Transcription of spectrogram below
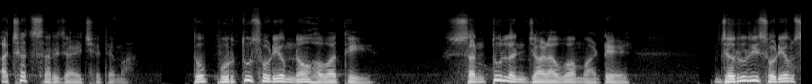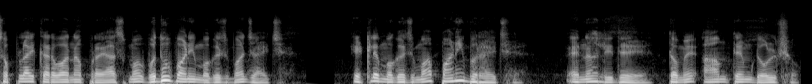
અછત સર્જાય છે તેમાં. તો પૂરતું સોડિયમ ન હોવાથી સંતુલન જાળવવા માટે જરૂરી સોડિયમ સપ્લાય કરવાના પ્રયાસમાં વધુ પાણી મગજમાં જાય છે. એટલે મગજમાં પાણી ભરાય છે. એના લીધે તમે આમ તેમ ડોલશો.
